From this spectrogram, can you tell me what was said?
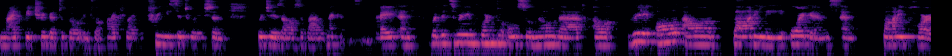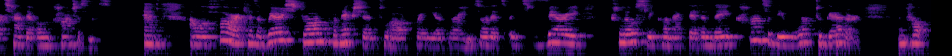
might be triggered to go into a fight, flight, or freeze situation, which is our survival mechanism, right? And but it's really important to also know that our really all our bodily organs and body parts have their own consciousness and our heart has a very strong connection to our cranial brain. So that's it's very closely connected and they constantly work together. And how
